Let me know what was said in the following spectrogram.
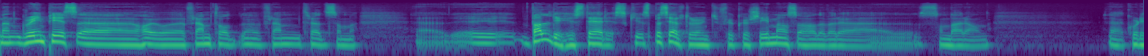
Men Greenpeace uh, har jo fremtredd som uh, veldig hysterisk. Spesielt rundt Fukushima så har det vært sånn der han hvor de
